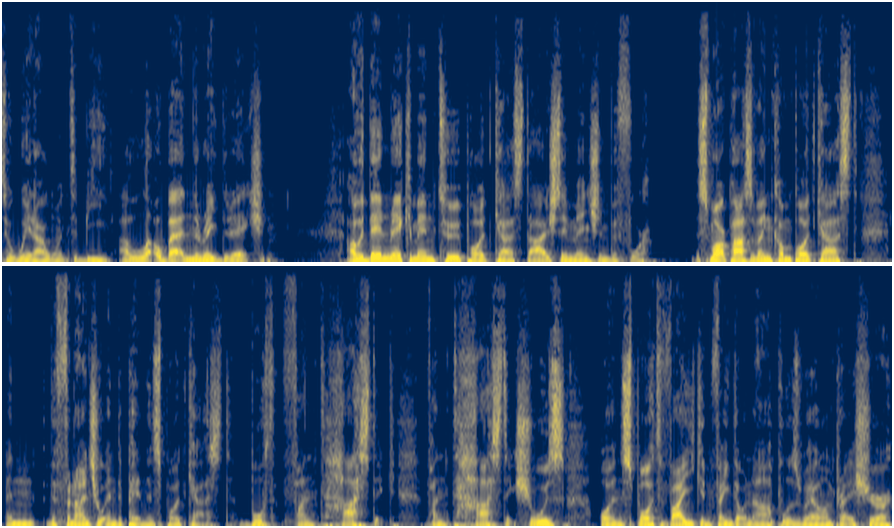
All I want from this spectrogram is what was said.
to where I want to be, a little bit in the right direction. I would then recommend two podcasts I actually mentioned before the Smart Passive Income podcast and the Financial Independence podcast. Both fantastic, fantastic shows on Spotify. You can find it on Apple as well, I'm pretty sure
